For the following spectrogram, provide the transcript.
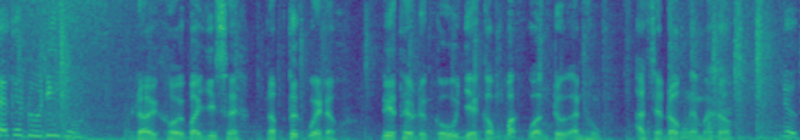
Xe theo đuôi đi rồi. Rời khỏi bãi giữ xe Lập tức quay đầu Đi theo đường cũ về cổng Bắc Quảng Trường Anh Hùng. Anh sẽ đón em ở đó. Được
